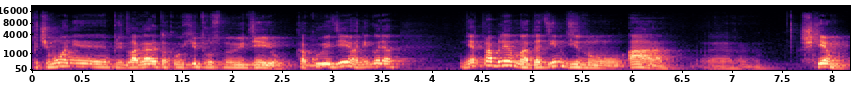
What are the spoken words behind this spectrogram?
Почему они предлагают такую хитростную идею? Какую идею? Они говорят, нет проблем, мы отдадим Дину. А, э, Шхем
